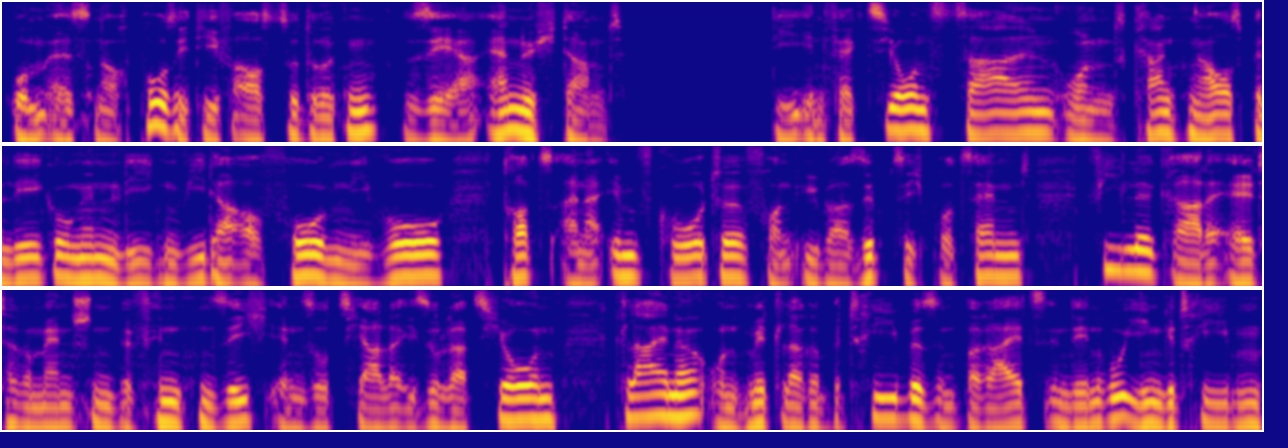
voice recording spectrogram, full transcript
um es noch positiv auszudrücken, sehr ernüchternd. Die Infektionszahlen und Krankenhausbelegungen liegen wieder auf hohem Niveau, trotz einer Impfquote von über 70 Prozent. Viele gerade ältere Menschen befinden sich in sozialer Isolation, kleine und mittlere Betriebe sind bereits in den Ruin getrieben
